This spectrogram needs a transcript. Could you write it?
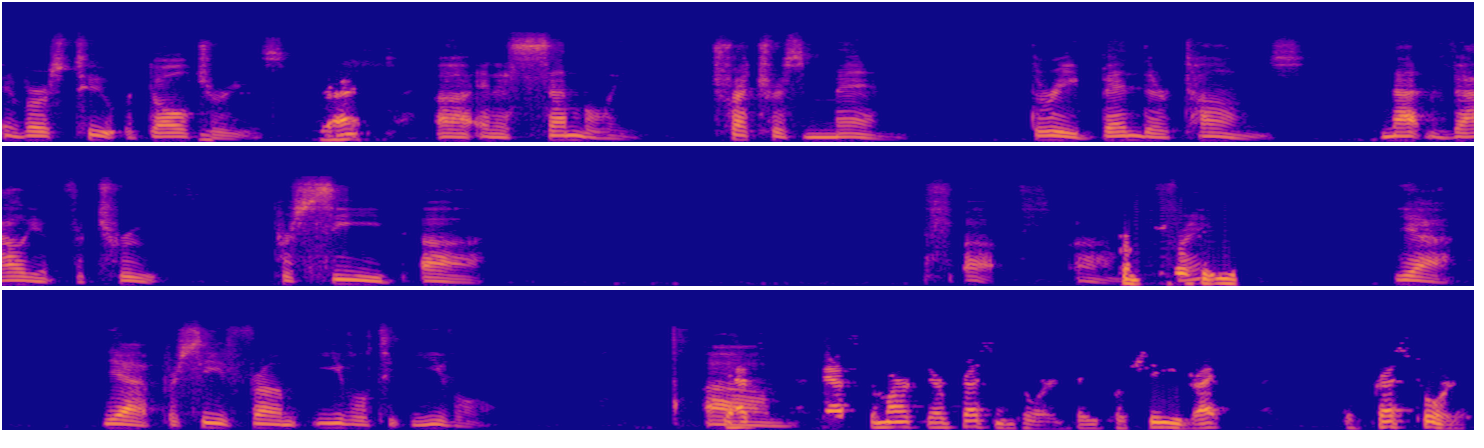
In verse two, adulteries, Right. uh, an assembly, treacherous men. Three, bend their tongues, not valiant for truth, proceed. Uh, f- uh, f- um, frame- yeah, yeah, proceed from evil to evil. That's- Um, That's the mark they're pressing toward. They proceed, right? They press toward it.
